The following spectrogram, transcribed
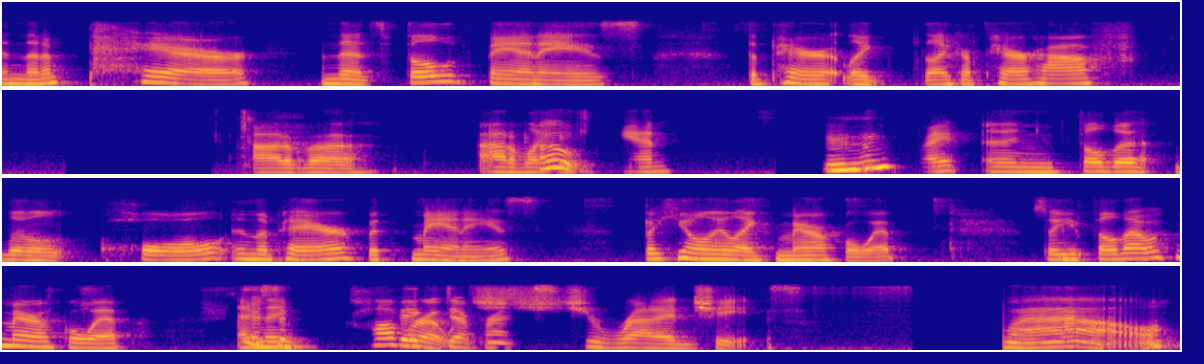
and then a pear, and then it's filled with mayonnaise. The pear, like, like a pear half out of a, out of like Oh. a can Mm-hmm. right? And then you fill the little hole in the pear with mayonnaise. But he only liked Miracle Whip. So you fill that with Miracle Whip and There's then cover it difference. with shredded cheese. Wow.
